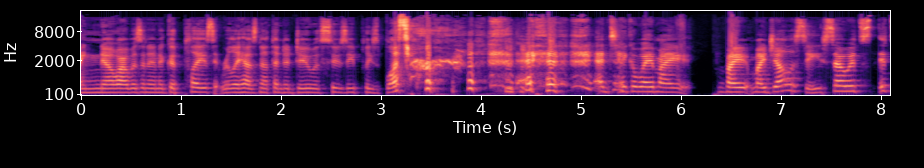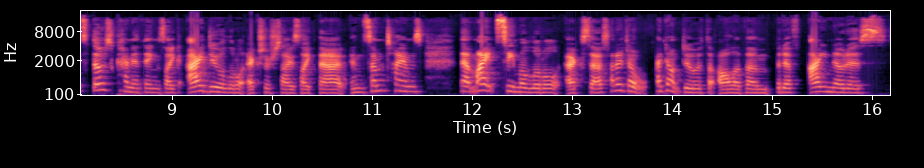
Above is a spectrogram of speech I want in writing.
I know I wasn't in a good place. It really has nothing to do with Susie. Please bless her and take away my my my jealousy. So it's it's those kind of things. Like I do a little exercise like that, and sometimes that might seem a little excess. And I don't I don't do it with all of them, but if I notice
